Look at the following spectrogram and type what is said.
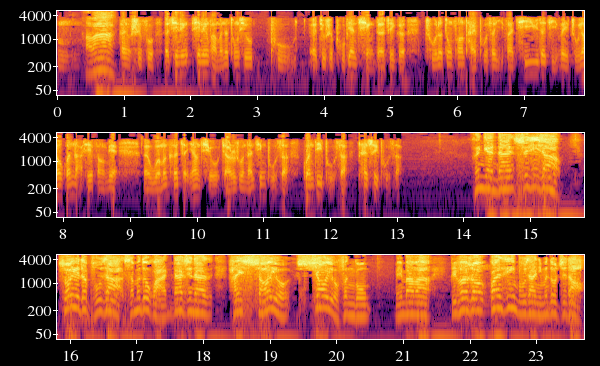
嗯。好吧？还有师傅，呃，心灵心灵法门的同修普呃，就是普遍请的这个，除了东方台菩萨以外，其余的几位主要管哪些方面？呃，我们可怎样求？假如说南京菩萨、观地菩萨、太岁菩萨，很简单，实际上所有的菩萨什么都管，但是呢，还少有稍有分工，明白吗？比方说观世音菩萨，你们都知道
